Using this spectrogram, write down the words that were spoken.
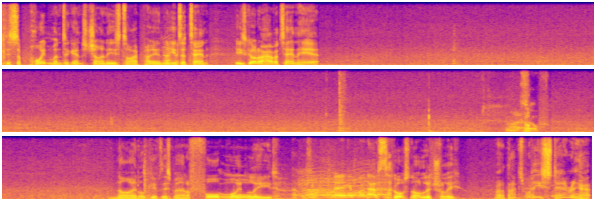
disappointment against Chinese Taipei, and needs a 10. He's got to have a 10 here. Self. Nine will give this man a four point Ooh. lead. That was, that was Of course, not literally, but that's what he's staring at.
